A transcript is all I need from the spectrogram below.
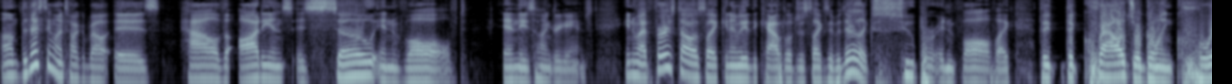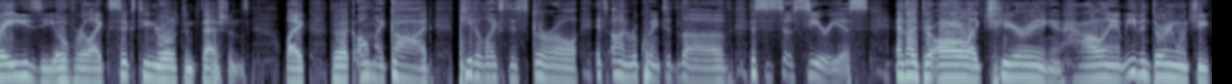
um, the next thing I want to talk about is how the audience is so involved in these Hunger Games. You know, at first I was like, you know, maybe the Capitol just likes it, but they're like super involved. Like the the crowds are going crazy over like sixteen year old confessions. Like they're like, oh my god, Peeta likes this girl. It's unrequited love. This is so serious, and like they're all like cheering and howling. Even during when she,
